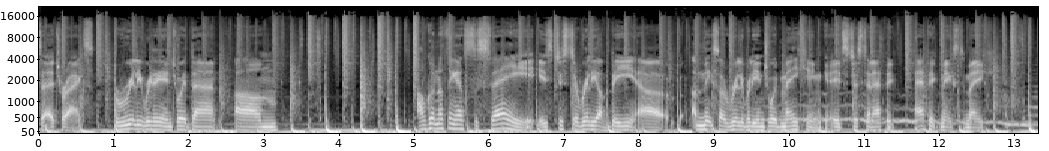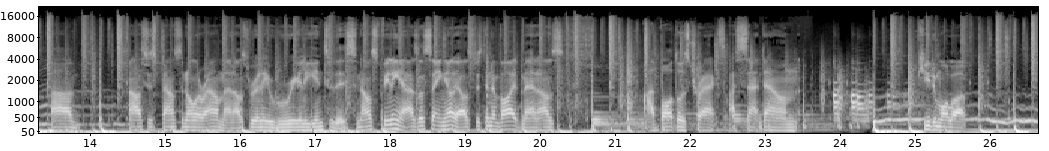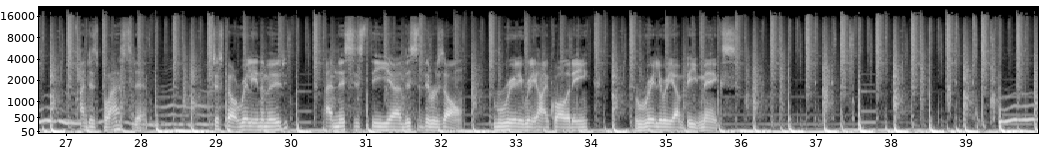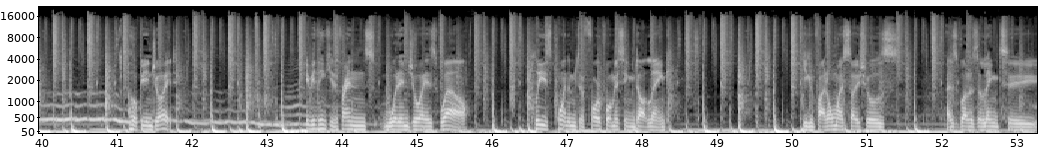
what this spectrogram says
Set of tracks. Really, really enjoyed that. Um, I've got nothing else to say. It's just a really upbeat, uh, a mix I really, really enjoyed making. It's just an epic, epic mix to make. Uh, I was just bouncing all around, man. I was really, really into this, and I was feeling it. As I was saying earlier, I was just in a vibe, man. I was, I bought those tracks. I sat down, queued them all up, I just blasted it. Just felt really in the mood, and this is the uh, this is the result. Really, really high quality really, really upbeat mix. Hope you enjoyed. If you think your friends would enjoy as well, please point them to 44missing.link. You can find all my socials as well as a link to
